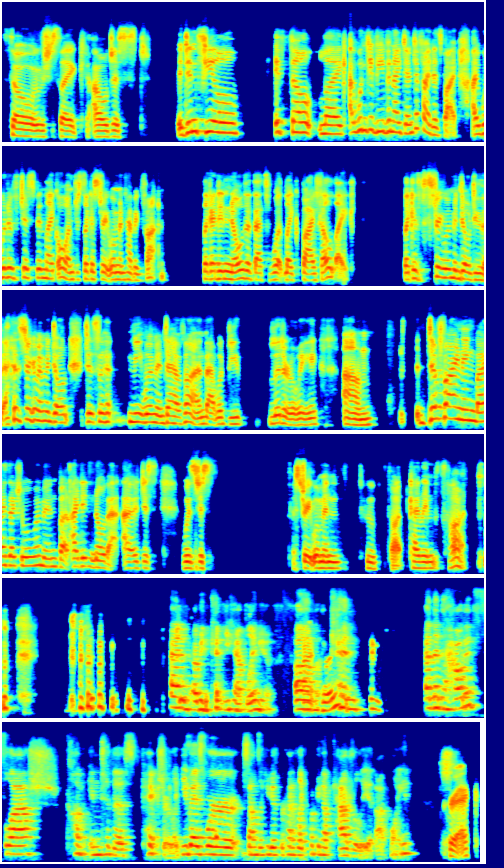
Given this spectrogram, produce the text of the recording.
So it was just like, I'll just, it didn't feel it felt like I wouldn't have even identified as bi. I would have just been like, oh, I'm just like a straight woman having fun. Like I didn't know that that's what like bi felt like. Like if straight women don't do that. straight women don't just meet women to have fun. That would be literally um, defining bisexual women. But I didn't know that. I just was just a straight woman who thought Kylie was hot. and I mean, you can't blame you. Um, can and then how did Flash come into this picture? Like you guys were sounds like you guys were kind of like hooking up casually at that point. Correct.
